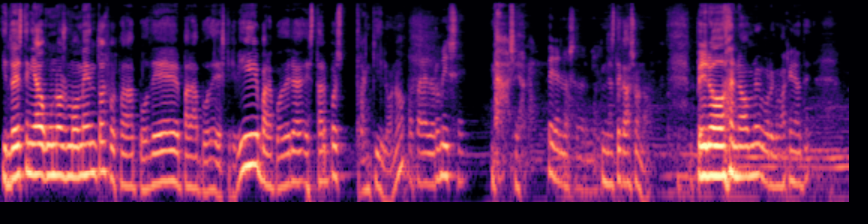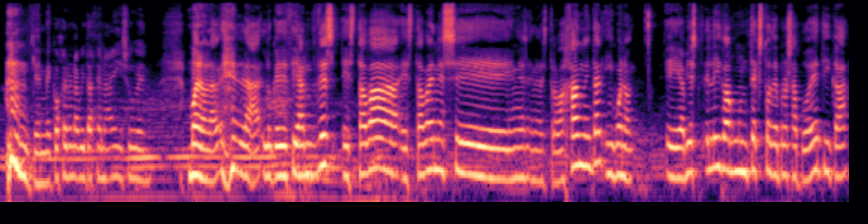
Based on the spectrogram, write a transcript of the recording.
y entonces tenía algunos momentos pues para poder, para poder escribir, para poder estar pues tranquilo, ¿no? O para dormirse. No, sí, no. Pero no se dormía. En este caso no. Pero no, hombre, porque imagínate que me cogen una habitación ahí y suben. Bueno, lo que decía antes, estaba, estaba en, ese, en ese- en ese- trabajando y tal, y bueno, eh, había leído algún texto de prosa poética,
